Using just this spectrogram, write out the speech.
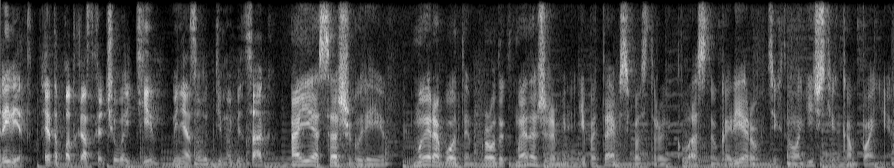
Привет, это подкаст «Хочу войти», меня зовут Дима Бицак. А я Саша Гуреев. Мы работаем продукт-менеджерами и пытаемся построить классную карьеру в технологических компаниях.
